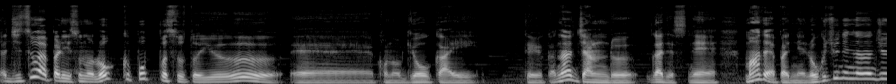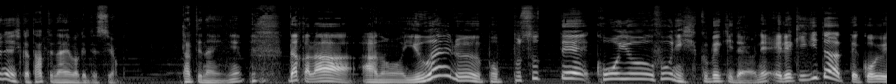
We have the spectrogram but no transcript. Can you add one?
ー、実はやっぱりそのロックポップスという、えー、この業界っていうかな、ジャンルがですね、まだやっぱりね、60年、70年しか経ってないわけですよ。立てないね。だから、あの、いわゆるポップスってこういう風に弾くべきだよね。エレキギターってこうい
